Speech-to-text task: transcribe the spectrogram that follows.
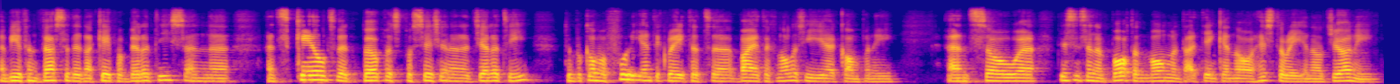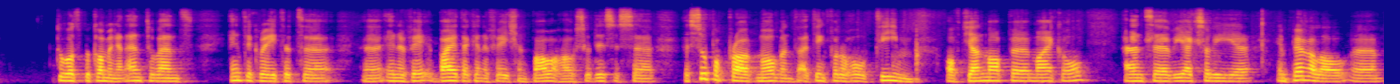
And we have invested in our capabilities and, and scaled with purpose, precision, and agility to become a fully integrated biotechnology company. And so this is an important moment, I think, in our history, in our journey towards becoming an end-to-end integrated uh, uh, biotech innovation powerhouse. So this is a super proud moment, I think, for the whole team of Genmab, uh, Michael. And we actually, in parallel, um,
